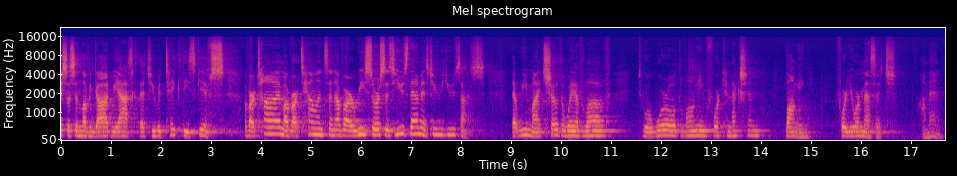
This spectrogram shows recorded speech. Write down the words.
Gracious and loving God, we ask that you would take these gifts of our time, of our talents, and of our resources, use them as you use us, that we might show the way of love to a world longing for connection, longing for your message. Amen.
